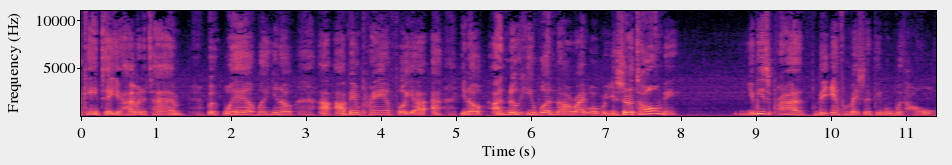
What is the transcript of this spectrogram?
can't tell you how many times. But well, well, you know, I, have been praying for you. I, I, you know, I knew he wasn't all right. Well, you should have told me. You'd be surprised the information that people withhold.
